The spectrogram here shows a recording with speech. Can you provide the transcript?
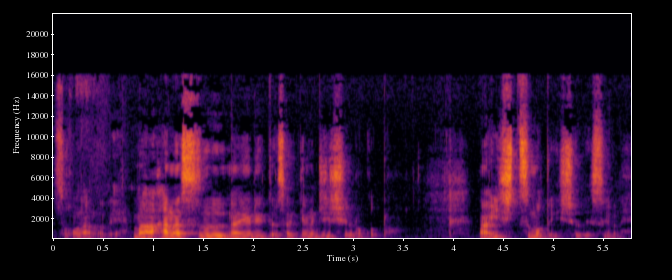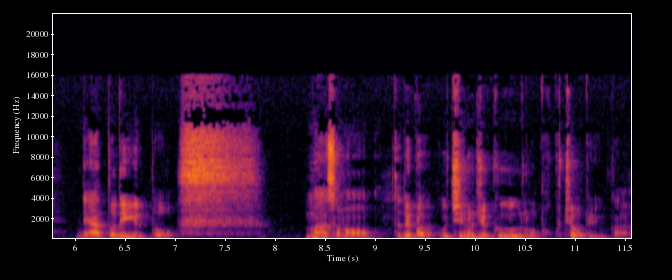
そこなのでまあ話す内容で言ったらさっきの実習のことまあいつもと一緒ですよね。で後で言うとまあその例えばうちの塾の特徴というか、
